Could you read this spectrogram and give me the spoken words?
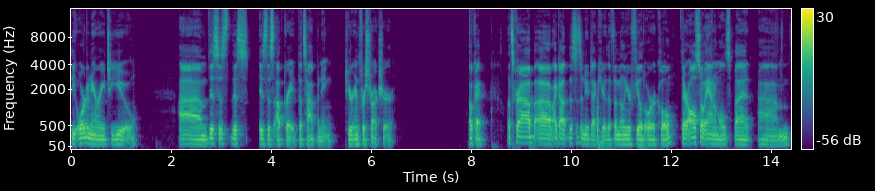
the ordinary to you um, this is this is this upgrade that's happening to your infrastructure. Okay, let's grab. Uh, I got this is a new deck here, the Familiar Field Oracle. They're also animals, but um,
